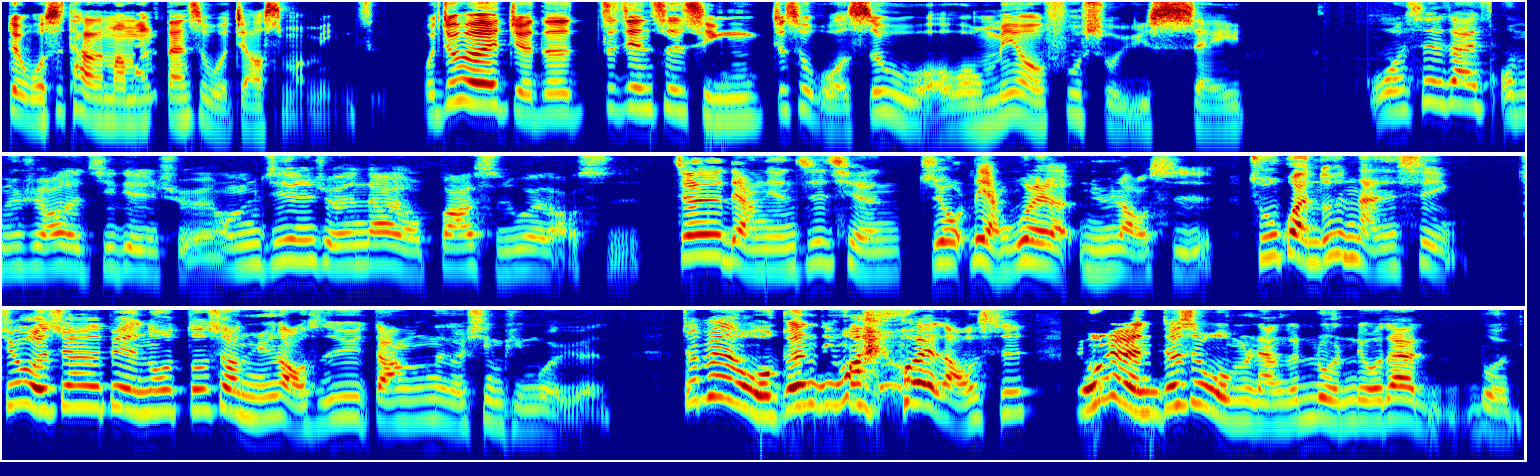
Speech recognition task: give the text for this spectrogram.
对，我是他的妈妈，但是我叫什么名字，我就会觉得这件事情就是我是我，我没有附属于谁。我是在我们学校的机电学院，我们机电学院大概有八十位老师，在两年之前只有两位女老师，主管都是男性，结果现在变成都都是要女老师去当那个性平委员，就变成我跟另外一位老师永远就是我们两个轮流在轮。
